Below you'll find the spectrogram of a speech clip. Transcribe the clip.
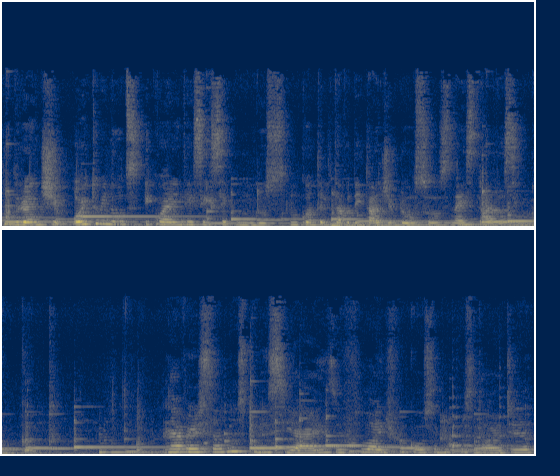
durante 8 minutos e 46 segundos, enquanto ele estava deitado de bruços na estrada, assim, no canto. Na versão dos policiais, o Floyd ficou sob custódia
